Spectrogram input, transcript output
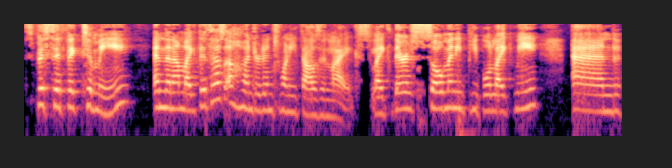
specific to me. And then I'm like, this has 120,000 likes. Like, there are so many people like me. And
